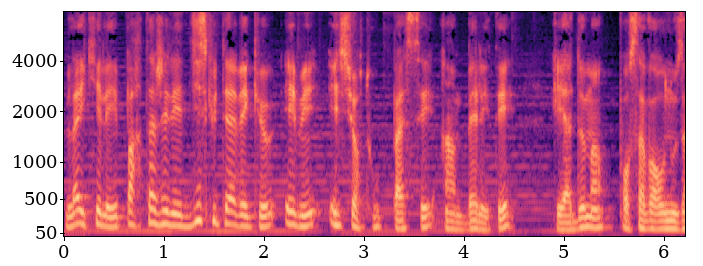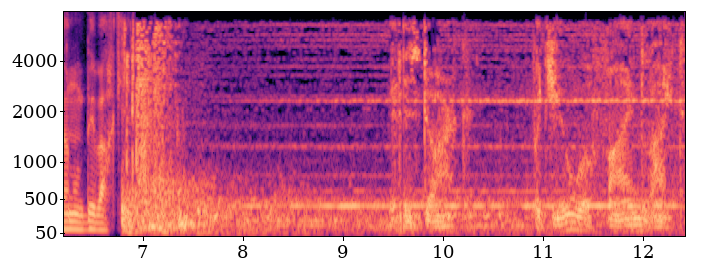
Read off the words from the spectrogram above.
likez-les, partagez-les, discutez avec eux, aimez et surtout passez un bel été. Et à demain pour savoir où nous allons débarquer. It is dark, but you will find light.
